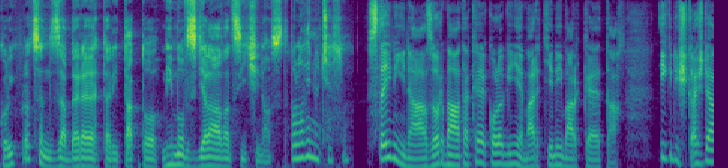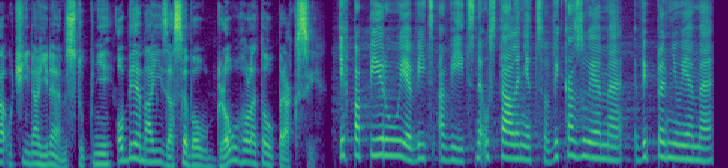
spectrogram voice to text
Kolik procent zabere tady tato mimo vzdělávací činnost? Polovinu času. Stejný názor má také kolegyně Martiny Markéta. I když každá učí na jiném stupni, obě mají za sebou dlouholetou praxi. Těch papírů je víc a víc. Neustále něco vykazujeme, vyplňujeme,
